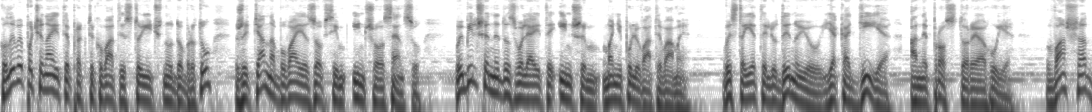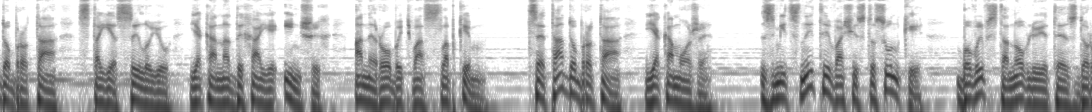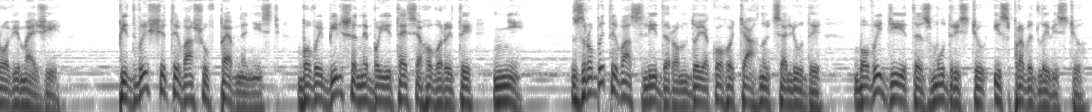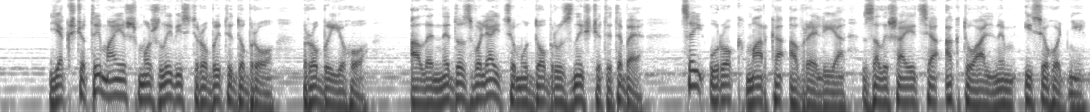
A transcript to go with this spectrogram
Коли ви починаєте практикувати стоїчну доброту, життя набуває зовсім іншого сенсу. Ви більше не дозволяєте іншим маніпулювати вами. Ви стаєте людиною, яка діє, а не просто реагує. Ваша доброта стає силою, яка надихає інших, а не робить вас слабким. Це та доброта, яка може зміцнити ваші стосунки, бо ви встановлюєте здорові межі підвищити вашу впевненість, бо ви більше не боїтеся говорити ні, зробити вас лідером, до якого тягнуться люди, бо ви дієте з мудрістю і справедливістю. Якщо ти маєш можливість робити добро, роби його, але не дозволяй цьому добру знищити тебе. Цей урок Марка Аврелія залишається актуальним і сьогодні.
